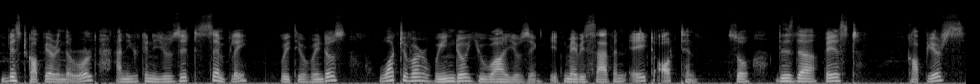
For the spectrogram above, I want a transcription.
best copier in the world and you can use it simply with your Windows whatever window you are using. It may be 7 8 or 10 so this is the best copiers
